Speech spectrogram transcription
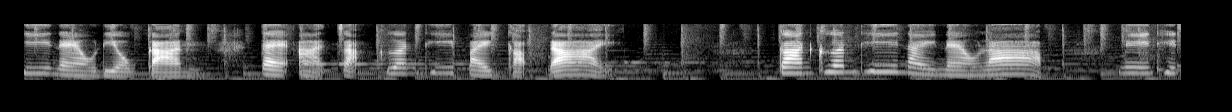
ที่แนวเดียวกัน แต่อาจจะเคลื่อนที่ไปกลับได้ การเคลื่อนที่ในแนวราบ มีทิศ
